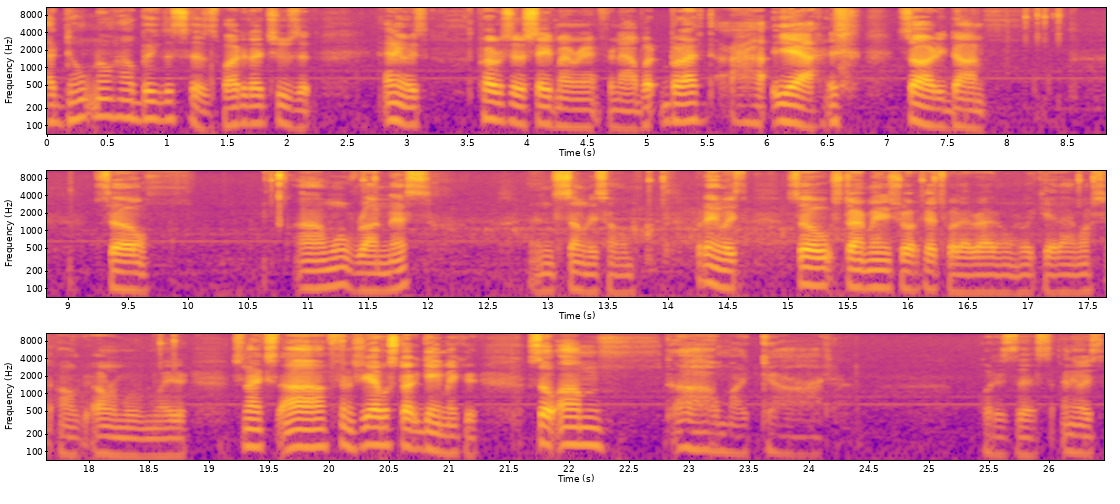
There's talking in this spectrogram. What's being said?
I don't know how big this is. Why did I choose it? Anyways, probably should have saved my rant for now. But, but I've, uh, yeah, it's, it's already done. So, um, we'll run this. And somebody's home. But anyways, so start menu shortcuts, whatever. I don't really care that much. I'll, I'll remove them later. So next, uh, finish. Yeah, we'll start Game Maker. So um, oh my God, what is this? Anyways,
